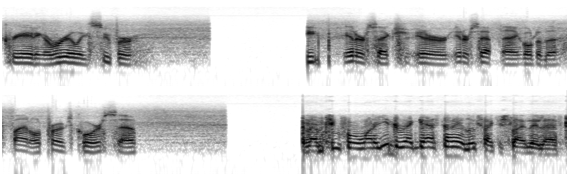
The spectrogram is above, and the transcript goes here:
creating a really super intersection inter, intercept angle to the final approach course. So November 241, are you direct gas down here? It looks like you're slightly left.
